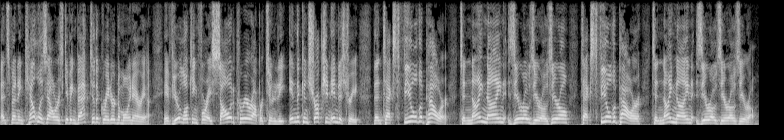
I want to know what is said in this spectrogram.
and spending countless hours giving back to the greater Des Moines area. If you're looking for a solid career opportunity in the construction industry, then text Feel the Power to 99000. Text Feel the Power to 99000.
